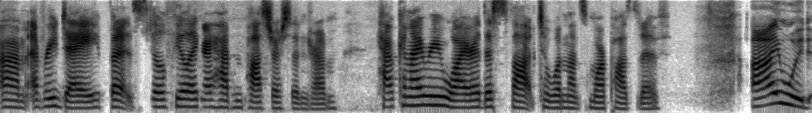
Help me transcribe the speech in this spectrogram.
um, every day, but still feel like I have imposter syndrome. How can I rewire this thought to one that's more positive? I would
